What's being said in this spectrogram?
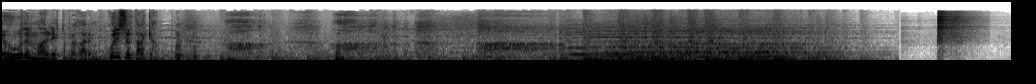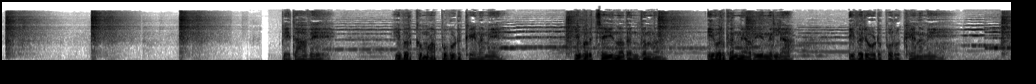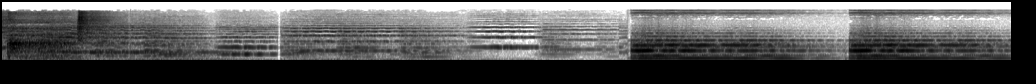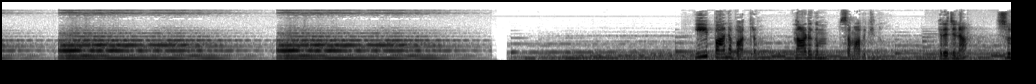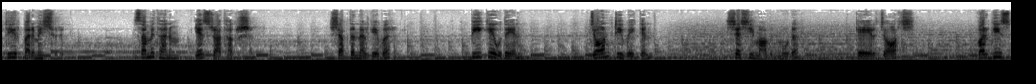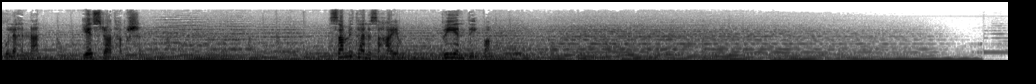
യഹൂദന്മാരുടെ ഇഷ്ടപ്രകാരം കുരിശിൽ തറയ്ക്കാം. ഇവർക്ക് മാപ്പ് കൊടുക്കണമേ. ഇവർ ചെയ്യുന്നതെന്തെന്ന് ഇവർ തന്നെ അറിയുന്നില്ല. ഇവരോട് പൊറുക്കണമേ. ഈ പാനപാത്രം നാടകം സമാപിക്കുന്നു. രചന സുധീർ പരമേശ്വരൻ. സംവിധാനം എസ് രാധാകൃഷ്ണൻ. ശബ്ദം നൽകിയവർ P K Udayan John T Vekkan Sasi Mavinmoodu K L George Varghese Ulahannan S Radhakrishnan. സംവിധാന സഹായം വി എൻ ദീപ.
